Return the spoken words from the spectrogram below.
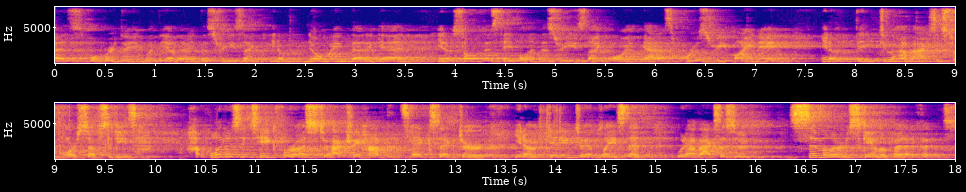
as what we're doing with the other industries? Like, you know, knowing that again, you know, some of the staple industries like oil, gas, forestry, mining, you know, they do have access to more subsidies. What does it take for us to actually have the tech sector, you know, getting to a place that would have access to similar scale of benefits?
